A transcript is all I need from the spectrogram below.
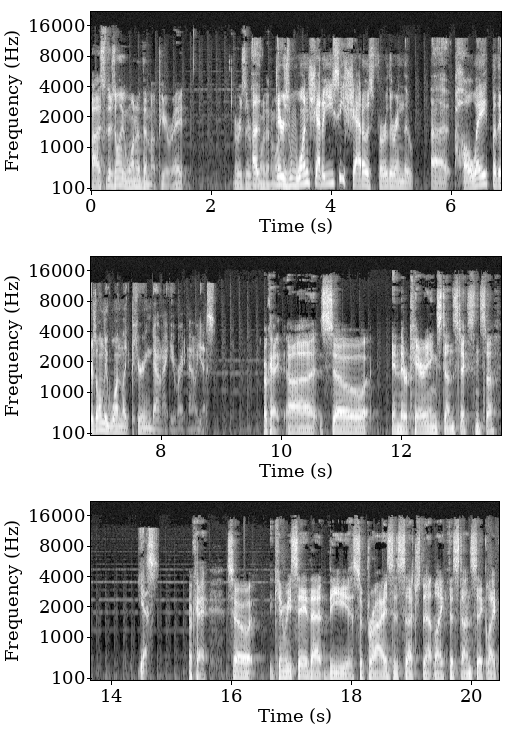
Uh, so there's only one of them up here, right? Or is there Uh, more than one? there's one shadow. You see shadows further in the uh, hallway, but there's only one like peering down at you right now. Yes. Okay. Uh, so and they're carrying stun sticks and stuff. Yes. Okay. So can we say that the surprise is such that like the stun stick like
